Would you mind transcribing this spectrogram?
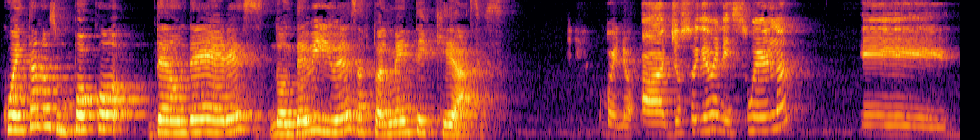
cuéntanos un poco de dónde eres, dónde vives actualmente y qué haces. Bueno, ah, yo soy de Venezuela, eh,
